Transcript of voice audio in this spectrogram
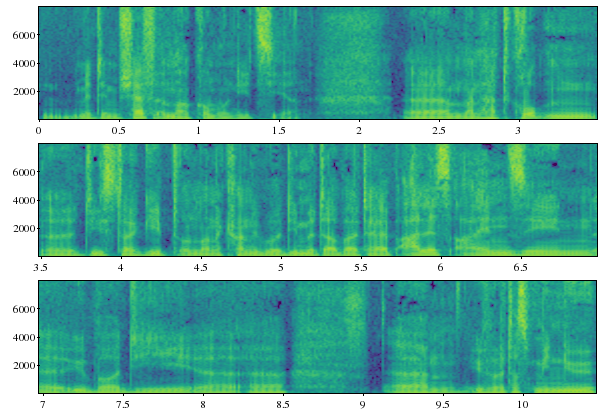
mit dem Chef immer kommunizieren. Äh, man hat Gruppen, äh, die es da gibt und man kann über die Mitarbeiter-App alles einsehen äh, über die äh, äh, ähm, über das Menü,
